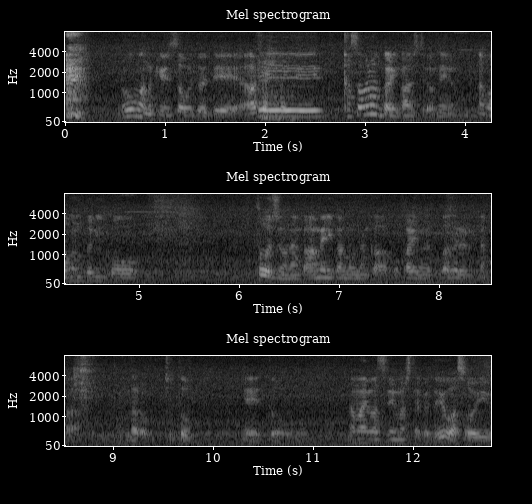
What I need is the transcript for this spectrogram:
ローマの休日は置いといてあれ カサブランカに関してはねなんか本当にこう当時のなんかアメリカのなんか他に忘れるなんかなんだろうちょっとえっ、と名前忘れましたけど要はそういう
